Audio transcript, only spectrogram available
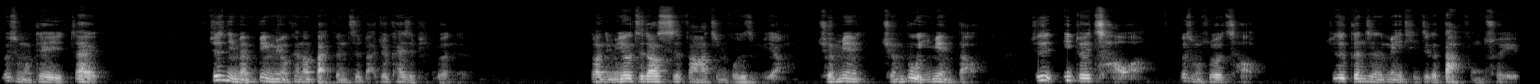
为什么可以在？就是你们并没有看到百分之百就开始评论了，哦，你们又知道事发经过是怎么样，全面全部一面倒，就是一堆草啊。为什么说吵？就是跟着媒体这个大风吹，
